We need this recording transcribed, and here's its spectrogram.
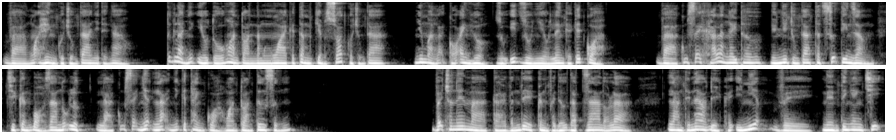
và ngoại hình của chúng ta như thế nào. Tức là những yếu tố hoàn toàn nằm ngoài cái tầm kiểm soát của chúng ta nhưng mà lại có ảnh hưởng, dù ít dù nhiều, lên cái kết quả. Và cũng sẽ khá là ngây thơ nếu như chúng ta thật sự tin rằng chỉ cần bỏ ra nỗ lực là cũng sẽ nhận lại những cái thành quả hoàn toàn tương xứng. Vậy cho nên mà cái vấn đề cần phải được đặt ra đó là làm thế nào để cái ý niệm về nền tinh anh chị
